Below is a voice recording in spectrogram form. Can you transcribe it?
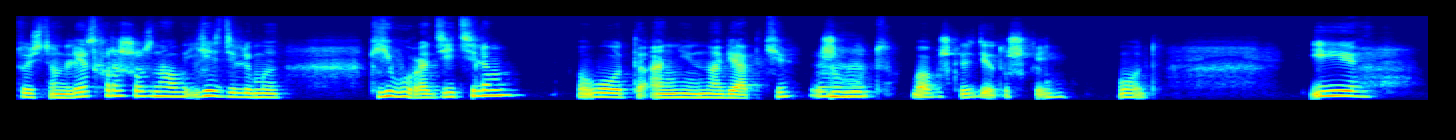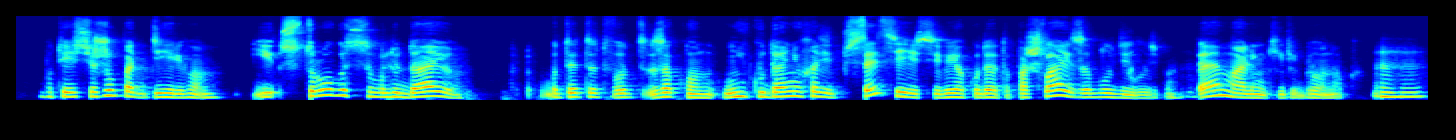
то есть он лес хорошо знал. Ездили мы к его родителям, вот, они на Вятке живут, бабушка с дедушкой, вот. И вот я сижу под деревом и строго соблюдаю вот этот вот закон. Никуда не уходить. Представьте, если бы я куда-то пошла и заблудилась бы, да, маленький ребенок. Мгм.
